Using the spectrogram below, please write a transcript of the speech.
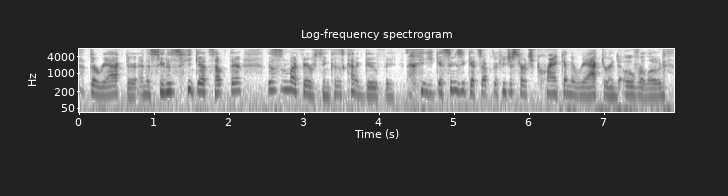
the reactor. And as soon as he gets up there, this is my favorite scene because it's kind of goofy. he, as soon as he gets up there, he just starts cranking the reactor into overload.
